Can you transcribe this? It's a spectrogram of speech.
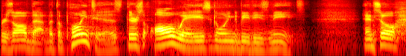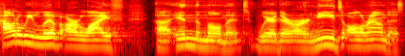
resolve that. But the point is, there's always going to be these needs. And so, how do we live our life uh, in the moment where there are needs all around us?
